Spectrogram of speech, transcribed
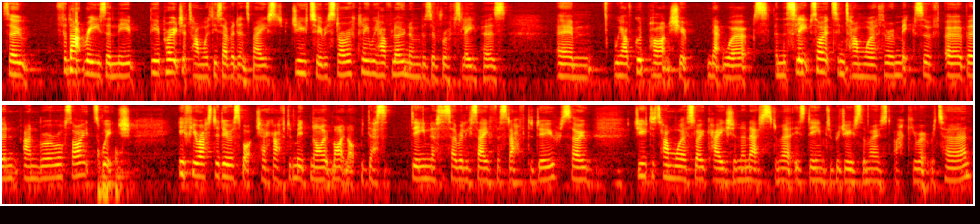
So for that reason, the, the approach at Tamworth is evidence-based due to historically we have low numbers of rough sleepers, um, we have good partnership networks and the sleep sites in Tamworth are a mix of urban and rural sites which if you're asked to do a spot check after midnight might not be deemed necessarily safe for staff to do so due to Tamworth's location an estimate is deemed to produce the most accurate return.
